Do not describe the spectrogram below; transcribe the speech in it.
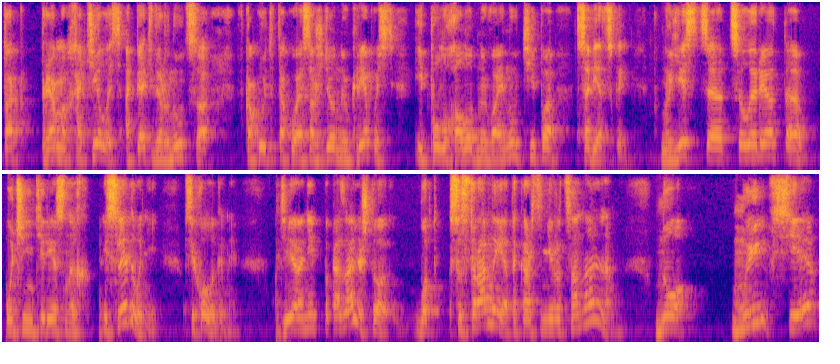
так прямо хотелось опять вернуться в какую-то такую осажденную крепость и полухолодную войну типа советской. Но есть э, целый ряд э, очень интересных исследований психологами, где они показали, что вот со стороны это кажется нерациональным, но мы все,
